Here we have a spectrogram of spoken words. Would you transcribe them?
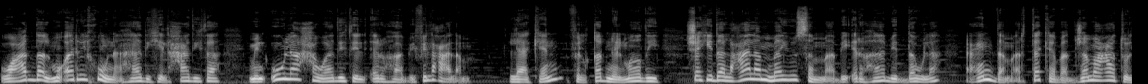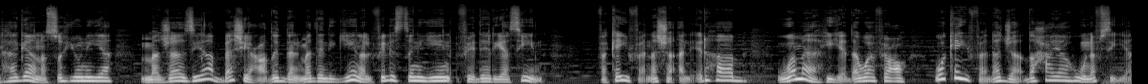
وعد المؤرخون هذه الحادثة من أولى حوادث الإرهاب في العالم. لكن في القرن الماضي شهد العالم ما يسمى بإرهاب الدولة عندما ارتكبت جماعات الهجان الصهيونية مجازر بشعة ضد المدنيين الفلسطينيين في دير ياسين. فكيف نشأ الإرهاب؟ وما هي دوافعه؟ وكيف نجأ ضحاياه نفسيا؟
